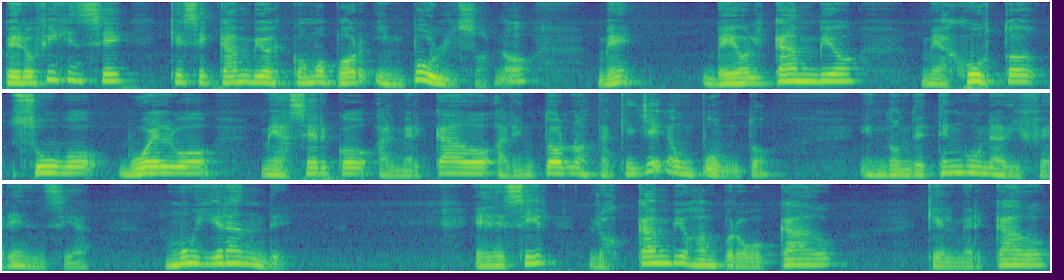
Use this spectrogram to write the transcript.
Pero fíjense que ese cambio es como por impulsos, ¿no? Me veo el cambio, me ajusto, subo, vuelvo, me acerco al mercado, al entorno, hasta que llega un punto en donde tengo una diferencia muy grande. Es decir, los cambios han provocado que el mercado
